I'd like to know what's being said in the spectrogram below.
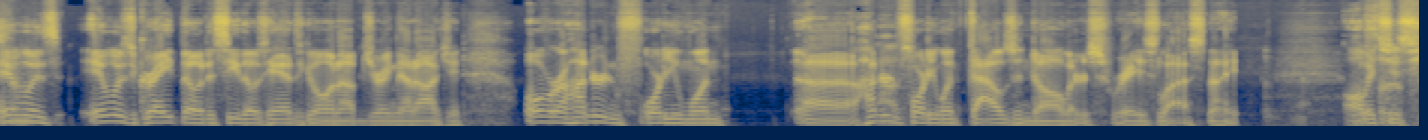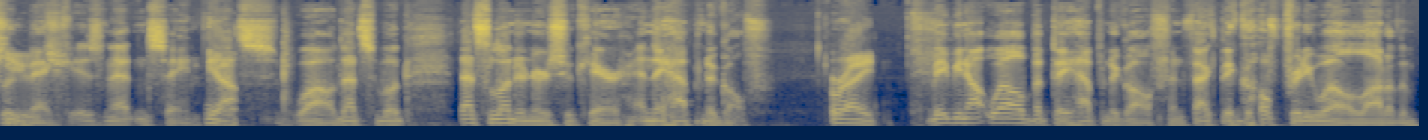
It was it was great though to see those hands going up during that auction. Over 141 uh, $141,000 raised last night. all Which is huge. bank. Isn't that insane? Yeah. That's, wow, that's about, that's Londoners who care, and they happen to golf. Right. Maybe not well, but they happen to golf. In fact, they golf pretty well, a lot of them.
